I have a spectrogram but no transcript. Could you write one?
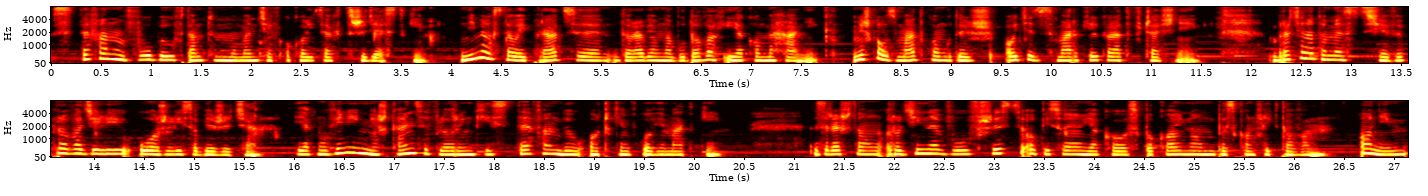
Stefan W. był w tamtym momencie w okolicach trzydziestki. Nie miał stałej pracy, dorabiał na budowach i jako mechanik. Mieszkał z matką, gdyż ojciec zmarł kilka lat wcześniej. Bracia natomiast się wyprowadzili, ułożyli sobie życie. Jak mówili mieszkańcy Florynki, Stefan był oczkiem w głowie matki. Zresztą rodzinę W wszyscy opisują jako spokojną, bezkonfliktową. O nim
